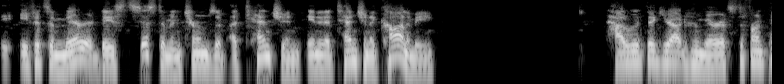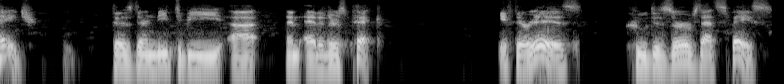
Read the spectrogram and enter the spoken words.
if it's a merit-based system in terms of attention in an attention economy, how do we figure out who merits the front page? Does there need to be uh, an editor's pick? If there is, who deserves that space?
